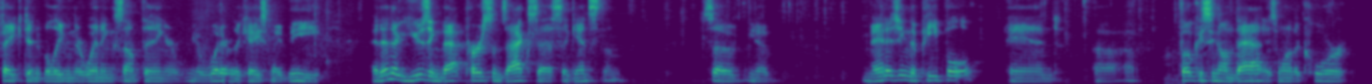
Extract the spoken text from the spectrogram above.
faked into believing they're winning something or, you know, whatever the case may be. And then they're using that person's access against them. So, you know, managing the people and uh, focusing on that is one of the core –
